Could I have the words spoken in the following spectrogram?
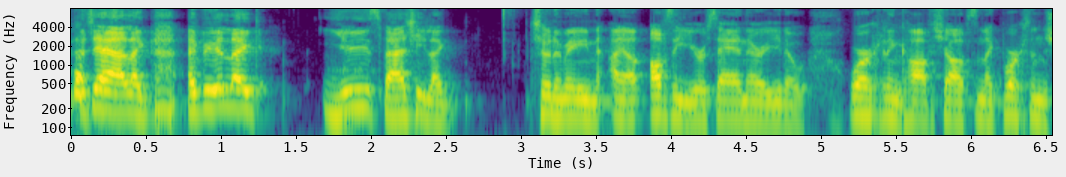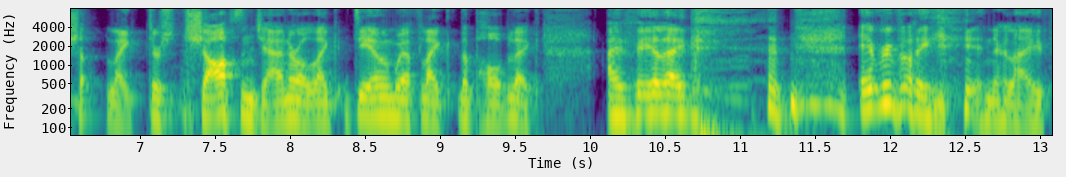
but yeah, like I feel like you especially like do you know what I mean? I, obviously, you're saying there, you know, working in coffee shops and like working in sh- like there's shops in general, like dealing with like the public. I feel like everybody in their life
